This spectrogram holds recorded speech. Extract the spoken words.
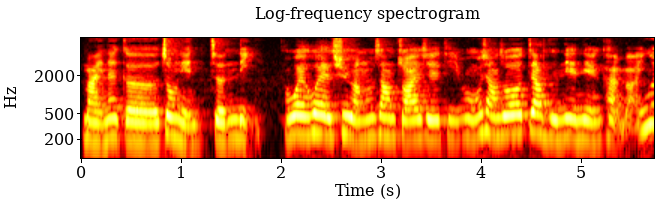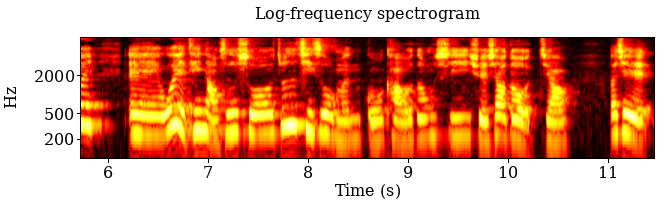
买那个重点整理，我也会去网络上抓一些题目，我想说这样子念念看吧，因为，诶，我也听老师说，就是其实我们国考的东西学校都有教，而且。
